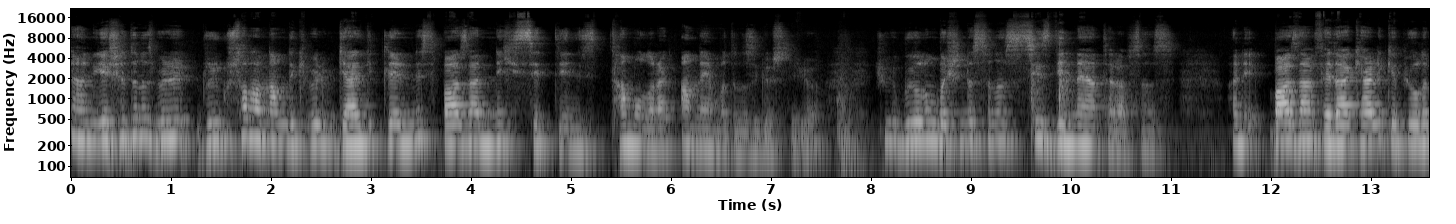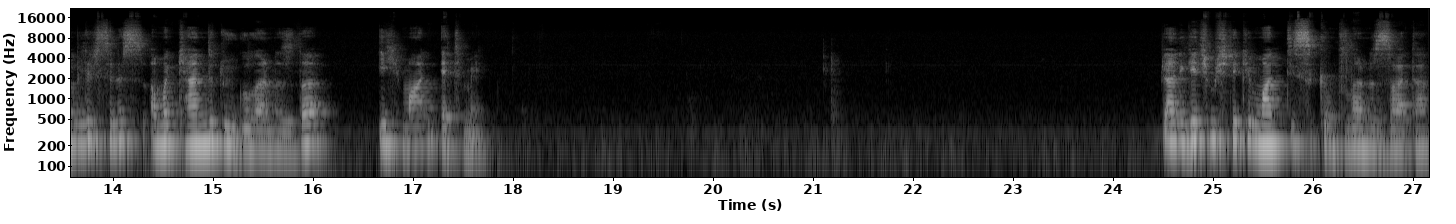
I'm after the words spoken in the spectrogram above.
Yani yaşadığınız böyle duygusal anlamdaki böyle bir gelgitleriniz bazen ne hissettiğinizi tam olarak anlayamadığınızı gösteriyor. Çünkü bu yolun başındasınız, siz dinleyen tarafsınız. Hani bazen fedakarlık yapıyor olabilirsiniz ama kendi duygularınızı da ihmal etmeyin. Yani geçmişteki maddi sıkıntılarınız zaten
